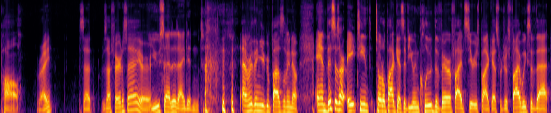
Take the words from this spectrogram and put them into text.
Paul. Right? Is that is that fair to say? Or You said it, I didn't. everything you could possibly know. And this is our 18th total podcast. If you include the verified series podcast, which was five weeks of that,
